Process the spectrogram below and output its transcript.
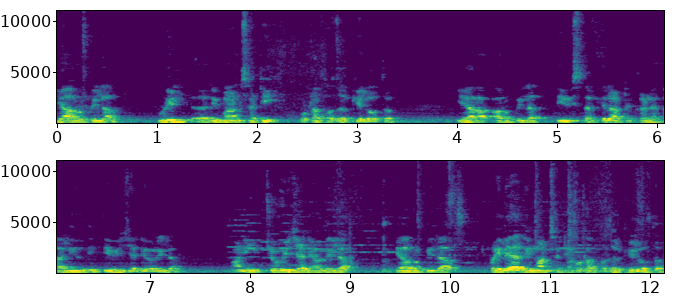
या आरोपीला पुढील रिमांडसाठी कोर्टात हजर केलं होतं. या आरोपीला तेवीस तारखेला अटक करण्यात आली होती तेवीस जानेवारीला. आणि चोवीस जानेवारीला या आरोपीला पहिल्या रिमांडसाठी कोर्टात हजर केलं होतं.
